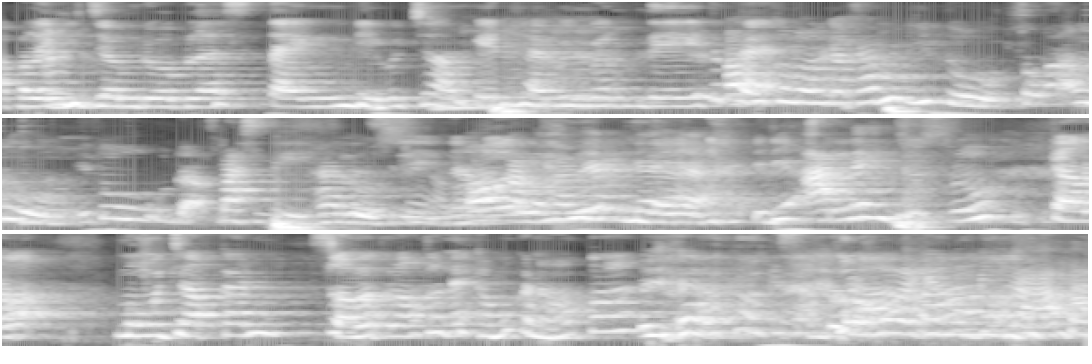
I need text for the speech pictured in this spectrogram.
apalagi jam 12 tank diucapin happy birthday itu Aku kayak keluarga kami gitu selalu itu udah pasti harus. Nah, oh kalau kalian enggak ya. Jadi aneh justru kalau mengucapkan selamat ulang tahun eh kamu kenapa kamu lagi meminta apa?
